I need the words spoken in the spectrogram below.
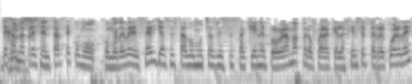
Déjame Pues, presentarte como, como debe de ser. Ya has estado muchas veces aquí en el programa, pero para que la gente te recuerde,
